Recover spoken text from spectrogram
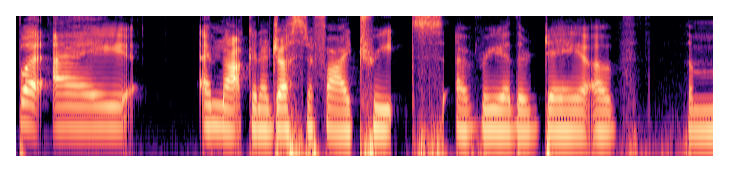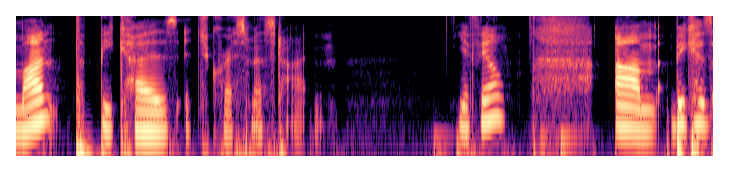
But I am not going to justify treats every other day of the month because it's Christmas time. You feel? Um, because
